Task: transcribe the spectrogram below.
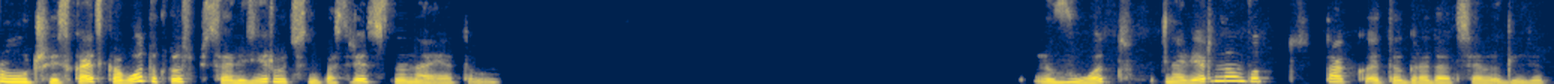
Лучше искать кого-то, кто специализируется непосредственно на этом. Вот, наверное, вот так эта градация выглядит.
